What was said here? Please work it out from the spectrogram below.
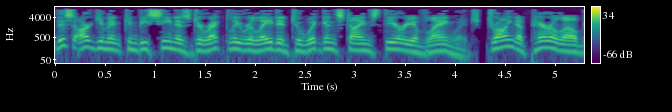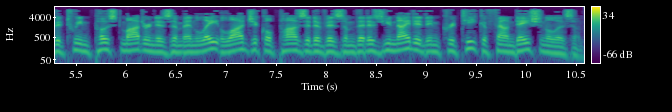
This argument can be seen as directly related to Wittgenstein's theory of language, drawing a parallel between postmodernism and late logical positivism that is united in critique of foundationalism.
